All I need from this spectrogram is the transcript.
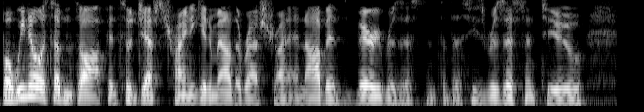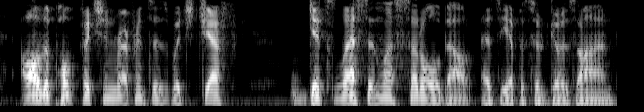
But we know something's off and so jeff's trying to get him out of the restaurant and abed's very resistant to this. He's resistant to all the pulp fiction references which jeff gets less and less subtle about as the episode goes on.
